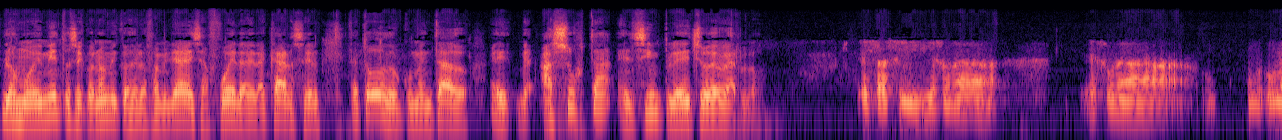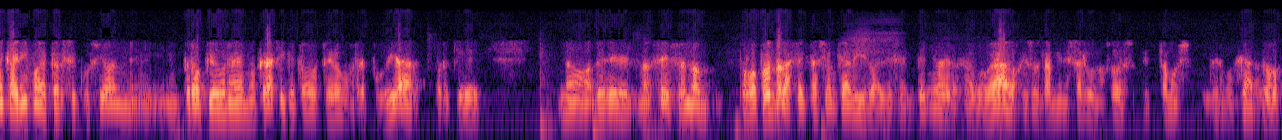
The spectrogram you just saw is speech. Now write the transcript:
los movimientos económicos de los familiares afuera de la cárcel, está todo documentado. Eh, asusta el simple hecho de verlo. es así y es una es una un, mecanismo de persecución impropio de una democracia y que todos debemos repudiar porque no desde no sé yo no por lo pronto la afectación que ha habido al desempeño de los abogados que eso también es algo que nosotros estamos denunciando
